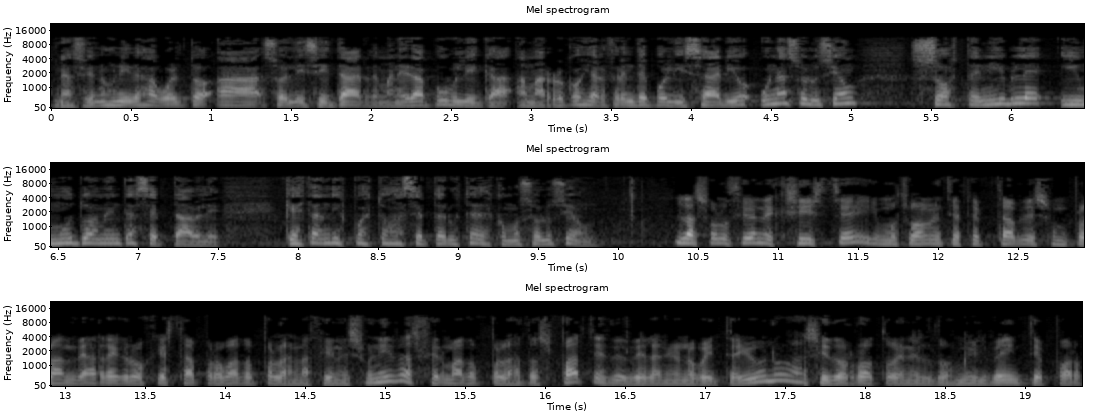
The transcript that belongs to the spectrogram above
Naciones Unidas ha vuelto a solicitar de manera pública a Marruecos y al Frente Polisario una solución sostenible y mutuamente aceptable. ¿Qué están dispuestos a aceptar ustedes como solución? La solución existe y mutuamente aceptable es un plan de arreglo que está aprobado por las Naciones Unidas, firmado por las dos partes desde el año 91, ha sido roto en el 2020 por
